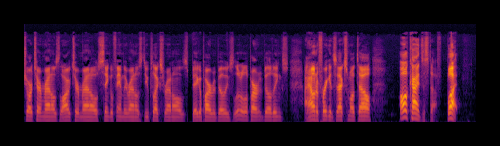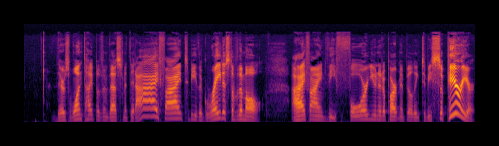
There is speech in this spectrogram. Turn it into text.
short term rentals, long term rentals, single family rentals, duplex rentals, big apartment buildings, little apartment buildings. I own a friggin' sex motel, all kinds of stuff. But there's one type of investment that I find to be the greatest of them all. I find the four unit apartment building to be superior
